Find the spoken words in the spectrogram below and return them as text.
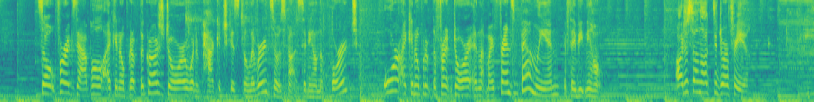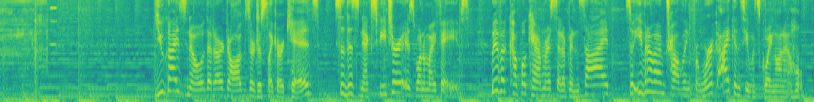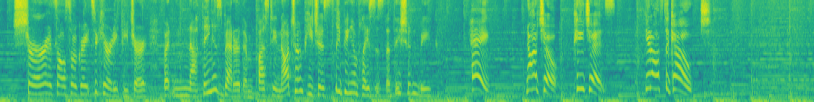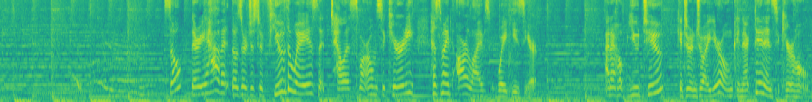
So, for example, I can open up the garage door when a package gets delivered so it's not sitting on the porch, or I can open up the front door and let my friends and family in if they beat me home. I'll just unlock the door for you. You guys know that our dogs are just like our kids, so this next feature is one of my faves. We have a couple cameras set up inside, so even if I'm traveling for work, I can see what's going on at home. Sure, it's also a great security feature, but nothing is better than busting Nacho and Peaches sleeping in places that they shouldn't be. Hey, Nacho, Peaches, get off the couch. So there you have it. Those are just a few of the ways that TELUS Smart Home Security has made our lives way easier. And I hope you too get to enjoy your own connected and secure home.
